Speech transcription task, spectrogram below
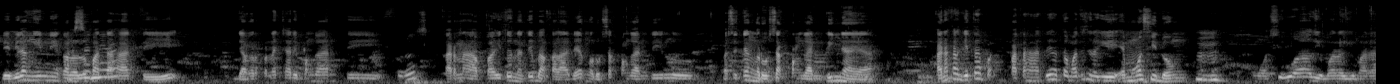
Dia bilang gini kalau lu patah hati jangan pernah cari pengganti. Terus? Karena apa? Itu nanti bakal ada yang ngerusak pengganti lu. Maksudnya ngerusak penggantinya ya. Karena kan kita pa- patah hati otomatis lagi emosi dong. Mm-mm. emosi wah gimana gimana.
